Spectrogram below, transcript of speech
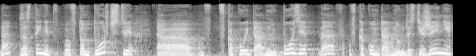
да? застынет в том творчестве, э, в какой-то одной позе, да, в каком-то одном достижении,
